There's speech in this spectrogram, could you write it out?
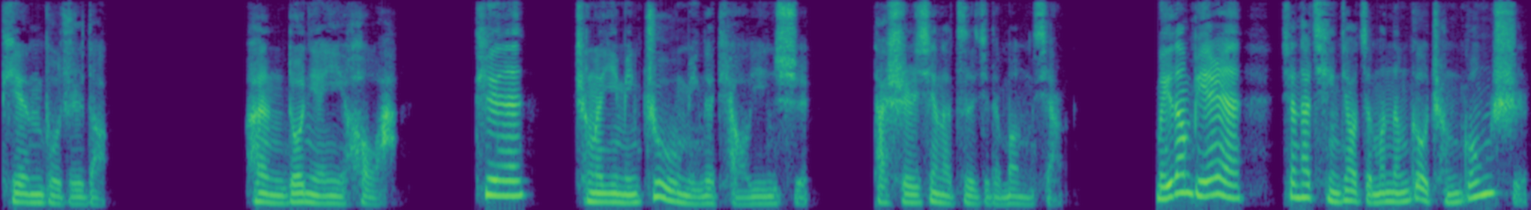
天不知道。很多年以后啊，天成了一名著名的调音师，他实现了自己的梦想。每当别人向他请教怎么能够成功时，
